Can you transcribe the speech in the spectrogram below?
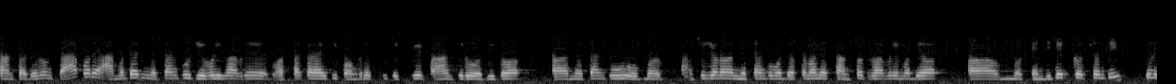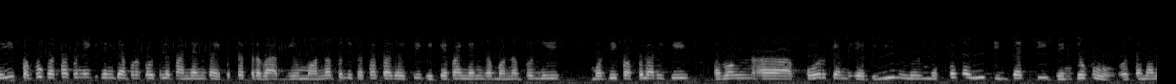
ಸಂಸದದ ಮೂಲಕ ಆದರೆ आमदार ನೇತಕଙ୍କୁ ಜೇಬಳಿ ಭಾಬ್ರೇ ಭರ್ತಕರಾಯ್ಚಿ ಕಾಂಗ್ರೆಸ್ ಕಿ ದೇಖಿವೆ 5 ರ অধিক ನೇತಕଙ୍କୁ 5 ಜನ ನೇತಕଙ୍କ ಮಧ್ಯ ಸಮಾನ ಸಂಸದ ಭಾಬ್ರೇ ಮಧ್ಯ ಕೆಂಡಿಡೇಟ್ ಕರ್ಚಂತಿ ತೋ ಈ ಸಭು ಕಥಾ ಕುನಿ ಕಿ ಜಿಂತಿ ಅಪನ್ ಕೌತಲೆ 5 ಜನ ಕ ಏಕಚತ್ರ ಬಾದ್ ಯ ಮನಪೂಲಿ ಕಥಾ ಕಾಯ್ಚೀ ಬಿಕ್ಕೆ 5 ಜನ ರ ಮನಪೂಲಿ ಮೋದಿ ಪಾಪುಲಾರಿಟಿ এবಂಗ್ ಫೋರ್ ಕೆಂಡಿಗ ಬಿಲಿನ್ ನಷ್ಟಕ ಯಿ ಇಂಪ್ಕ್ಟ್ ದಿಂದು ಕೋ ಸಮಾನ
